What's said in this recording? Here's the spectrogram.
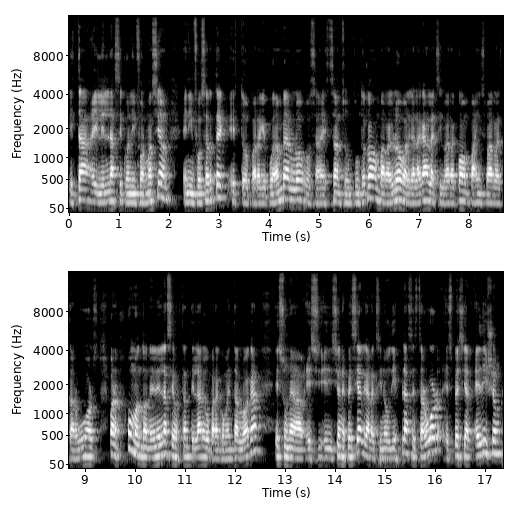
Está el enlace con la información en Infocertec, esto para que puedan verlo. O sea, es samsung.com barra global, galaxy barra compines barra Star Wars. Bueno, un montón. El enlace es bastante largo para comentarlo acá. Es una edición especial Galaxy Note 10 Plus Star Wars Special Edition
